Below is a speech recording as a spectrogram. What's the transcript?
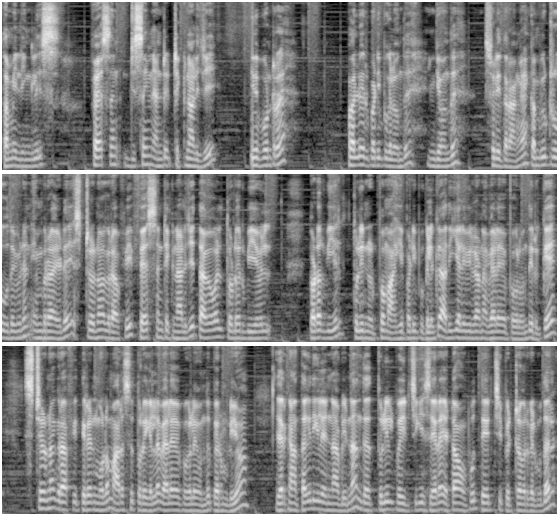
Tamil English fashion design and technology இது போன்ற பல்வேறு படிப்புகள் வந்து இங்கே வந்து சொல்லித்தராங்க. கம்ப்யூட்டர் உதவியுடன் எம்ப்ராய்டு ஸ்டெனோகிராஃபி ஃபேஷன் டெக்னாலஜி தகவல் தொடர்பியல் தொடர்பியல் தொழில்நுட்பம் ஆகிய படிப்புகளுக்கு அதிக அளவிலான வேலைவாய்ப்புகள் வந்து இருக்குது ஸ்டெனோகிராஃபி திறன் மூலம் அரசு துறைகளில் வேலைவாய்ப்புகளை வந்து பெற முடியும். இதற்கான தகுதிகள் என்ன அப்படின்னா இந்த தொழில் பயிற்சிக்கு சேர எட்டாம் வகுப்பு தேர்ச்சி பெற்றவர்கள் முதல்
